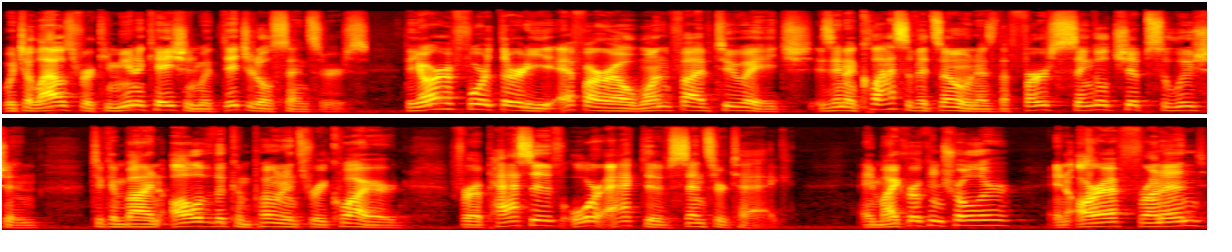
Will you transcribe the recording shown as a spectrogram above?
which allows for communication with digital sensors. The RF430 FRL152H is in a class of its own as the first single-chip solution to combine all of the components required for a passive or active sensor tag, a microcontroller, an RF front end,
